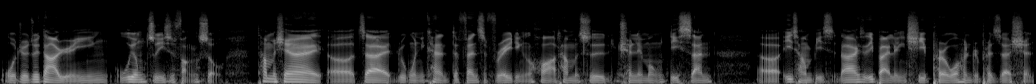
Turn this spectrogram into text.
我觉得最大的原因毋庸置疑是防守。他们现在呃在如果你看 defensive rating 的话，他们是全联盟第三，呃一场比赛大概是一百零七 per one hundred possession。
